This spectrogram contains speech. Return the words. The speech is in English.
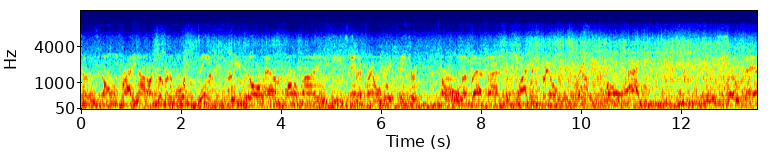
Coast on Friday night, October the 14th. We will have qualifying heats and a Crown Vic feature on that night. So if you like this Crown Vic racing, come on back. Showdown.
